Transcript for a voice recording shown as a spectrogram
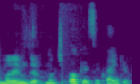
మరి ఏం జరుగుతుంది ఓకే సార్ థ్యాంక్ యూ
